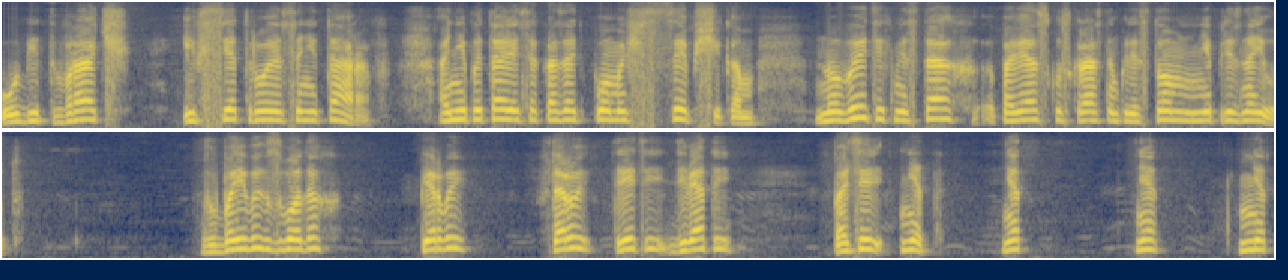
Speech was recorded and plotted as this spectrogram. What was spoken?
Убит врач и все трое санитаров. Они пытались оказать помощь сцепщикам, но в этих местах повязку с Красным Крестом не признают. В боевых взводах первый, второй, третий, девятый потерь нет, нет, нет, нет.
